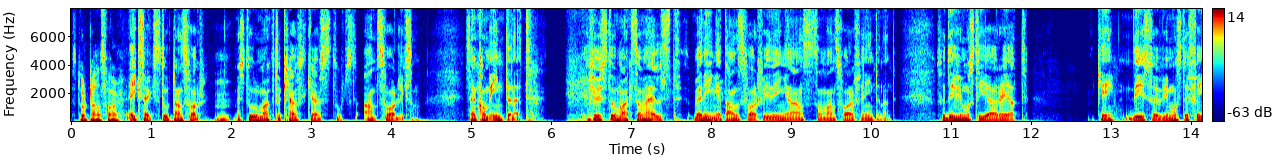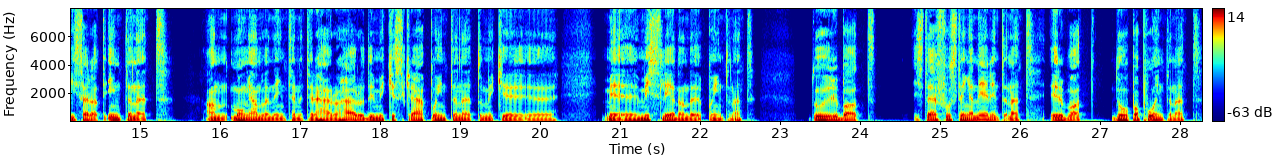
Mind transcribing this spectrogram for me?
Stort ansvar. exakt, stort ansvar. Mm. Med stor makt och kraft krävs stort ansvar liksom. Sen kom internet. Hur stor makt som helst, men inget ansvar, för det är ingen som ansvarar för internet. Så det vi måste göra är att, okej, det är så, vi måste fejsa att internet, an, många använder internet till det här och här och det är mycket skräp på internet och mycket eh, eh, missledande på internet. Då är det bara att istället för att stänga ner internet, är det bara att du hoppar på internet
